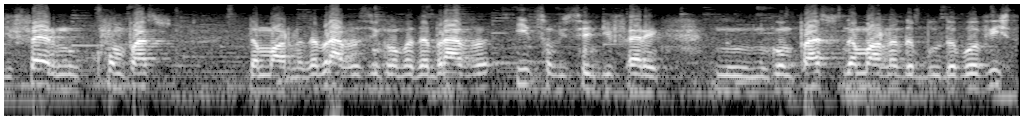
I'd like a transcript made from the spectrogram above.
difere no compasso da morna da Brava, assim como a da Brava e de São Vicente diferem no, no compasso da morna da, da Boa Vista.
